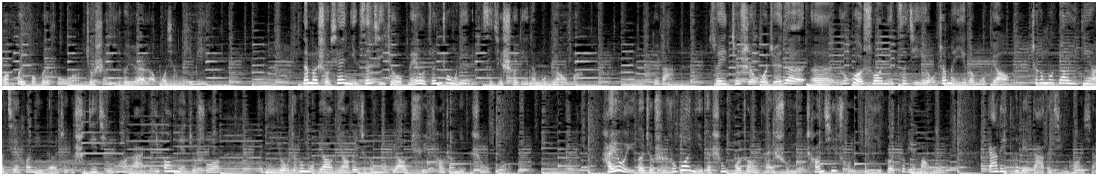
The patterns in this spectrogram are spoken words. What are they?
我恢复恢复，我就剩一个月了，我想 PB。那么首先你自己就没有尊重你自己设定的目标吗？对吧？所以就是我觉得，呃，如果说你自己有这么一个目标，这个目标一定要结合你的这个实际情况来。一方面就说，你有这个目标，你要为这个目标去调整你的生活。还有一个就是，如果你的生活状态属于长期处于一个特别忙碌、压力特别大的情况下，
